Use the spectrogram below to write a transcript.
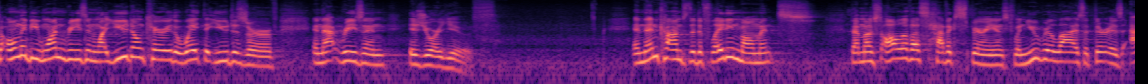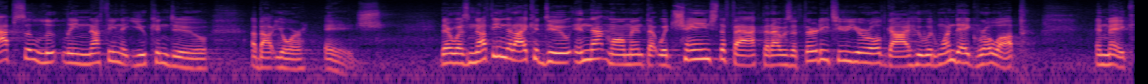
to only be one reason why you don't carry the weight that you deserve, and that reason is your youth. And then comes the deflating moments that most all of us have experienced when you realize that there is absolutely nothing that you can do about your age. There was nothing that I could do in that moment that would change the fact that I was a 32 year old guy who would one day grow up and make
